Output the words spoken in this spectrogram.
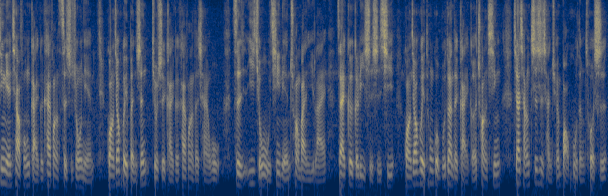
今年恰逢改革开放四十周年，广交会本身就是改革开放的产物。自一九五七年创办以来，在各个历史时期，广交会通过不断的改革创新、加强知识产权保护等措施，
